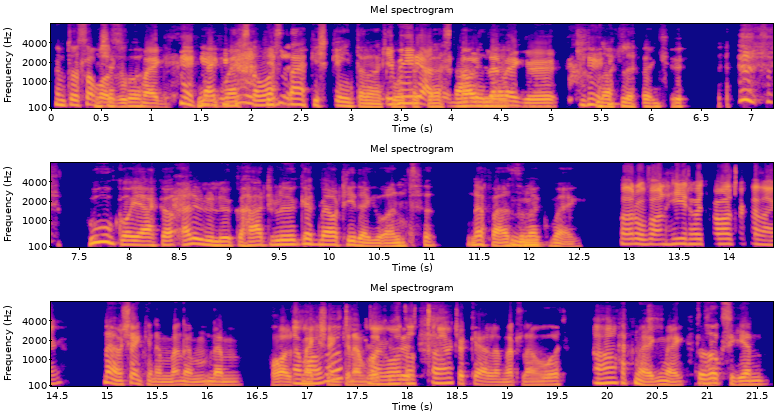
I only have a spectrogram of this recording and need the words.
Nem tudom, szavazzuk akkor meg. Meg, megszavazták, és kénytelenek voltak Kibírják? leszállni. Nagy levegő. Nagy levegő. Húkolják a elülülők a hátulőket, mert ott hideg van. Ne fázzanak meg. Arról van hír, hogy haltak-e meg? Nem, senki nem, nem, nem halt Nem meg, senki nem volt. Csak kellemetlen volt. Aha, Hát meg, meg. Az oxigén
